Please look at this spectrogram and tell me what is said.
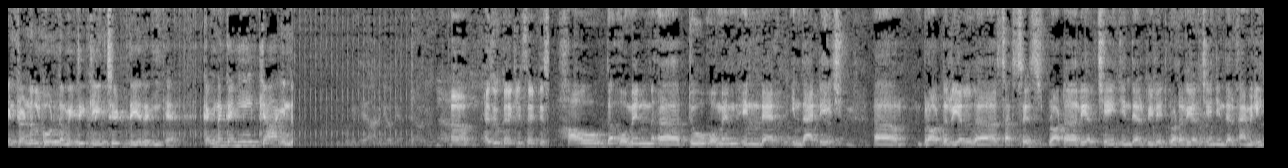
internal core committee clean chit दे रही है, कहीं ना कहीं क्या as you correctly said this how the women two women in that in that as brought the real success brought a real change in their village brought a real change in their family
